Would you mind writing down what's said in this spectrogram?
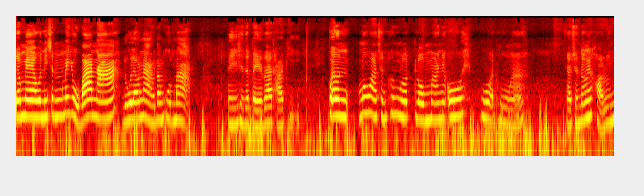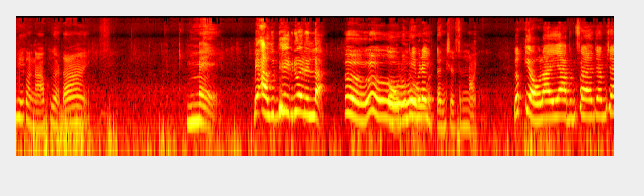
จ้าแมววันนี้ฉันไม่อยู่บ้านนะ รู้แล้วนะไม่ต้องพูดมากวันนี้ฉันจะไปล่าท้าผีเพราะวันเมื่อวานฉันเพิ่งรถล้มมาเนี่ยโอ้ยปวดหัวเดี๋ยวฉันต้องไปขอรุ่นพี่ก่อนนะเผื่อได้แหม่ไม่เอารุ่นพี่ไปด้วยเลยล่ะเออโอ้รุ่นพี่ไม่ได้อยู่กันฉันสักหน่อย แล้วเกี่ยวอะไรอะเป็นแฟนจะไม่ใช่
